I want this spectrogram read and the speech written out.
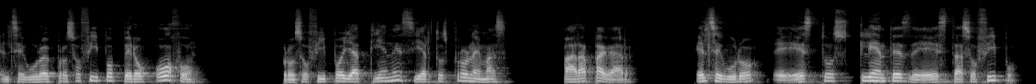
el seguro de Prosofipo, pero ojo, Prosofipo ya tiene ciertos problemas para pagar el seguro de estos clientes de esta Sofipo.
